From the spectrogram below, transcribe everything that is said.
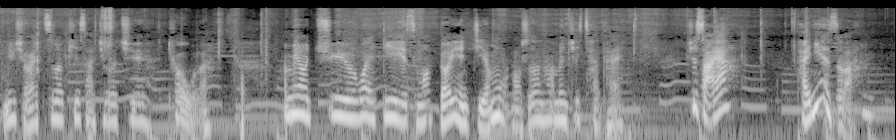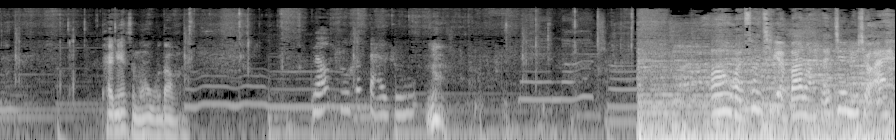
你小孩吃了披萨就要去跳舞了，他们要去外地什么表演节目，老师让他们去彩排，去啥呀？排练是吧？排练什么舞蹈？苗族和傣族。啊，晚上七点半了，来接女小爱，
